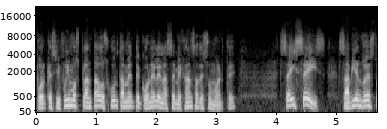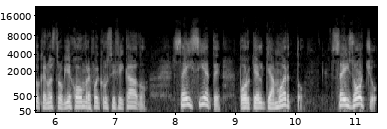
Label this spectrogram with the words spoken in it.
porque si fuimos plantados juntamente con Él en la semejanza de su muerte. 6, 6, sabiendo esto que nuestro viejo hombre fue crucificado. 6, 7, porque el que ha muerto. 6, 8,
